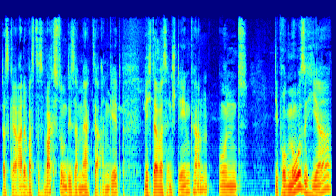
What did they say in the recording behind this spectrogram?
dass gerade was das Wachstum dieser Märkte angeht, nicht da was entstehen kann. Und die Prognose hier,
